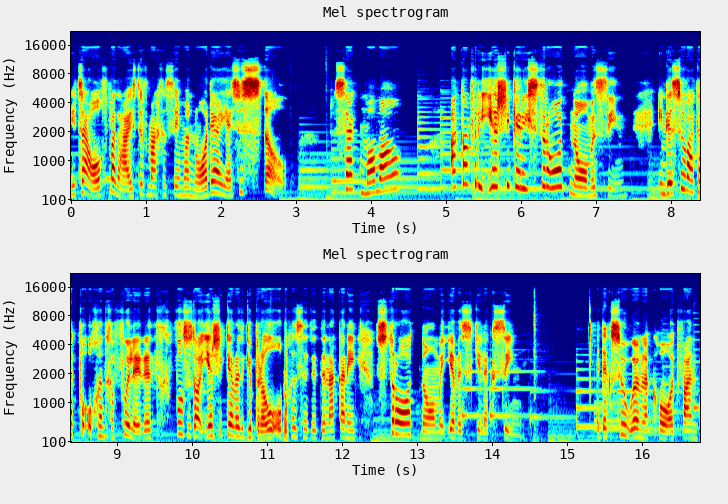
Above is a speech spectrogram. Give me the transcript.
Het sy halfpad huis toe vir my gesê, "Maar Nadia, jy's so stil." Toe sê ek, "Mamma, ek kan vir die eerste keer die straatname sien." En dis so wat ek ver oggend gevoel het. Dit gevoel soos daai eerste keer wat ek die bril opgesit het en ek kan die straatname ewe skielik sien. Het ek so oomblik gehad van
